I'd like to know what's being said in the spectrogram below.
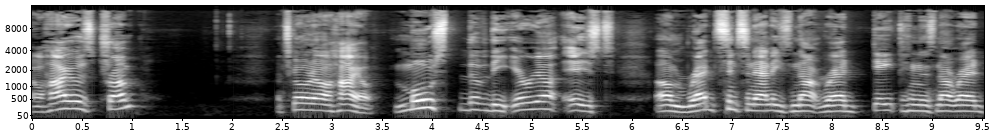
Ohio's Trump. Let's go to Ohio. Most of the area is um, red. Cincinnati's not red. Dayton is not red.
